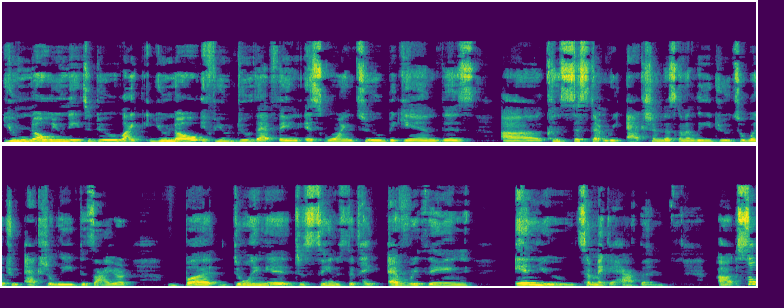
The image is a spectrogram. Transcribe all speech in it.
you know you need to do? Like, you know, if you do that thing, it's going to begin this uh, consistent reaction that's going to lead you to what you actually desire. But doing it just seems to take everything in you to make it happen. Uh, so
